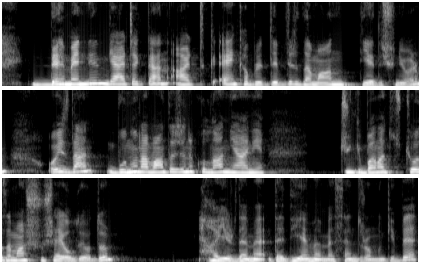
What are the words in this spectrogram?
Demenin gerçekten artık en kabul edilebilir zamanı diye düşünüyorum. O yüzden bunun avantajını kullan. Yani çünkü bana çoğu zaman şu şey oluyordu. Hayır deme de diyememe sendromu gibi.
